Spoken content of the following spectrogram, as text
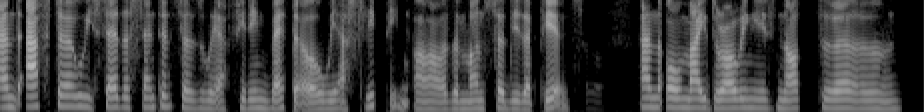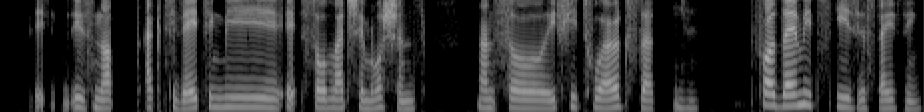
and after we say the sentences, we are feeling better, or we are sleeping, or the monster disappears. And or my drawing is not uh, is not activating me eh, so much emotions. And so if it works, that mm, for them it's easiest, I think.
